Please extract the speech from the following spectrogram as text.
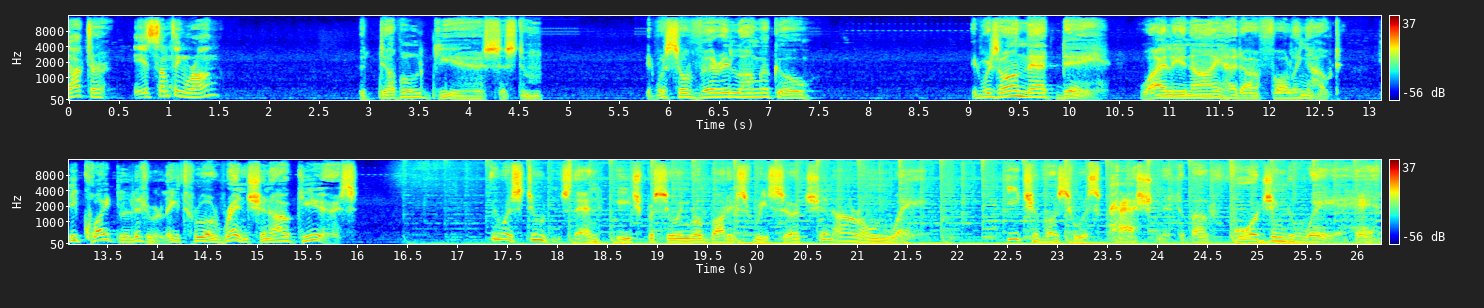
Doctor, is something wrong? The double gear system. It was so very long ago. It was on that day, Wily and I had our falling out. He quite literally threw a wrench in our gears. We were students then, each pursuing robotics research in our own way. Each of us was passionate about forging the way ahead.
